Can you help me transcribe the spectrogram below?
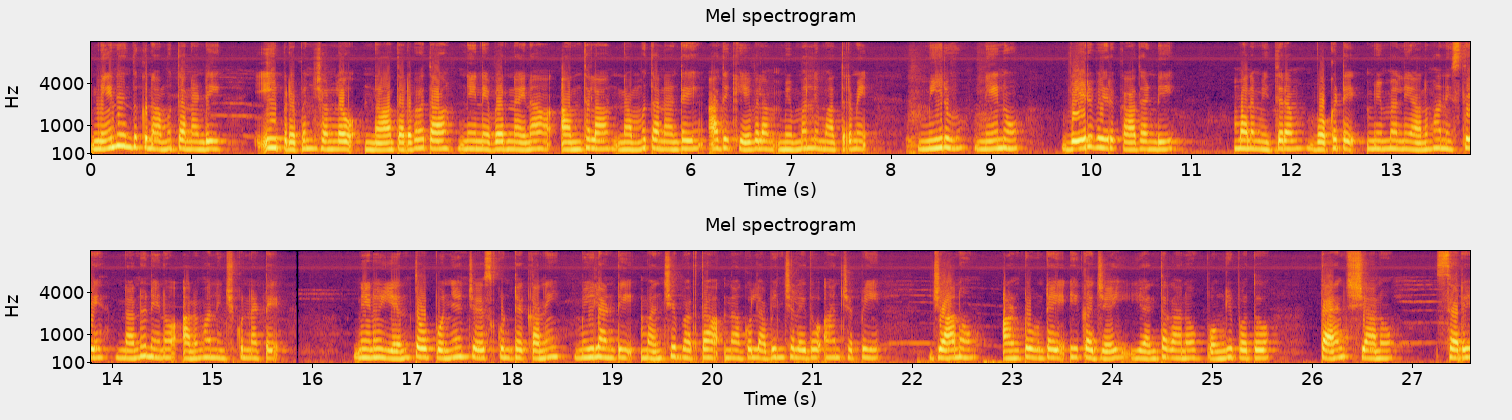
నేనెందుకు నమ్ముతానండి? ఈ ప్రపంచంలో నా తర్వాత నేను ఎవరినైనా అంతలా నమ్ముతానంటే అది కేవలం మిమ్మల్ని మాత్రమే. మీరు నేను వేరు వేరు కాదండి. మనం ఇద్దరం ఒకటే. మిమ్మల్ని అనుమానిస్తే నన్ను నేను అనుమానించుకున్నట్టే. నేను ఎంతో పుణ్యం చేసుకుంటే కానీ మీలాంటి మంచి భర్త నాకు లభించలేదు అని చెప్పి జాను అంటూ ఉంటే ఇక జై ఎంతగానో పొంగిపోతూ థ్యాంక్స్ జాను. సరే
